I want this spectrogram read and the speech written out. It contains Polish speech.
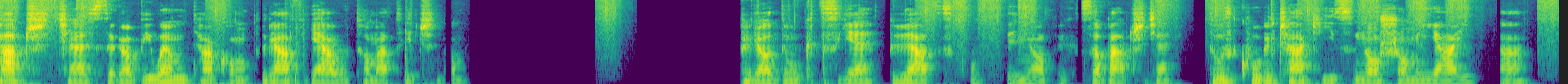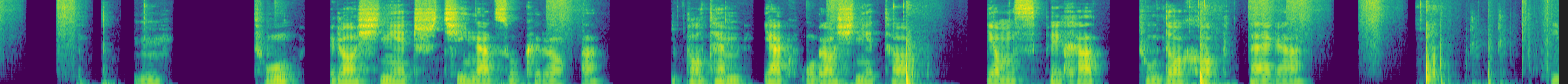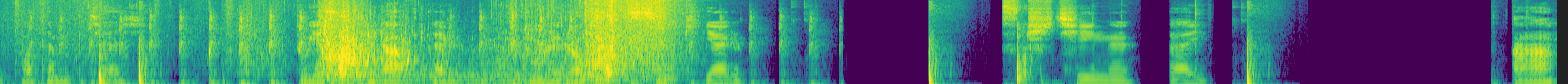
Patrzcie, zrobiłem taką prawie automatyczną produkcję placków dyniowych. Zobaczcie, tu kurczaki znoszą jajka. Mm. Tu rośnie trzcina cukrowa. I potem jak urośnie, to ją spycha tu do hoppera. Potem gdzieś tu jest crafter, który robi cukier z trzciny tej. A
